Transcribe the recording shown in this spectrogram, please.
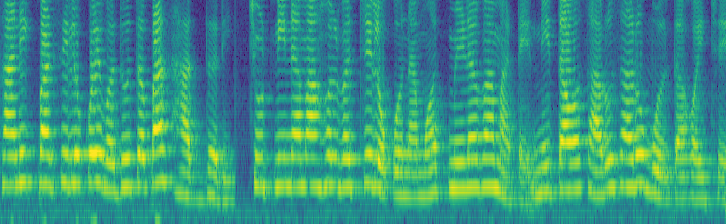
સ્થાનિક પારસી લોકોએ વધુ તપાસ હાથ ધરી. ચૂંટણીના માહોલ વચ્ચે લોકોના મત મેળવવા માટે નેતાઓ સારું સારું બોલતા હોય છે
